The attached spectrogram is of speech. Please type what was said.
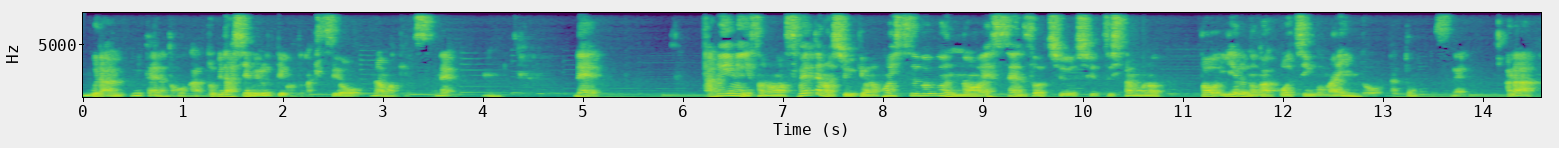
う、村みたいなところから飛び出してみるっていうことが必要なわけですよね。うん。で、ある意味、その、すべての宗教の本質部分のエッセンスを抽出したものと言えるのがコーチングマインドだと思うんですね。から、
